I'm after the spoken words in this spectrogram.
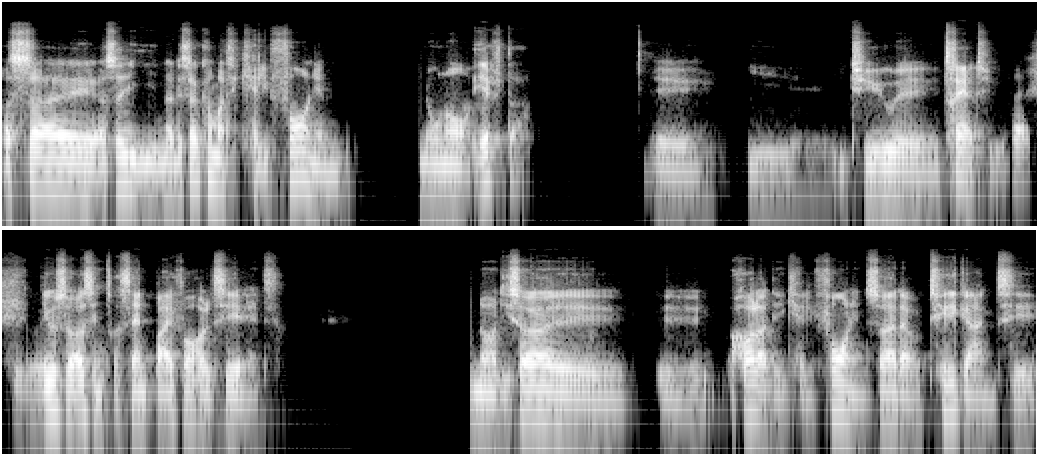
og så, øh, og så når det så kommer til Kalifornien nogle år efter, øh, i, i 2023, det er jo så også interessant bare i forhold til, at når de så øh, øh, holder det i Kalifornien, så er der jo tilgang til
